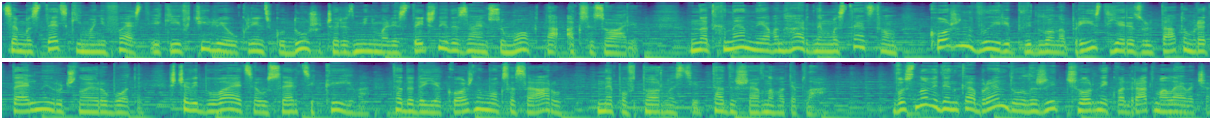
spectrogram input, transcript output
це мистецький маніфест, який втілює українську душу через мінімалістичний дизайн сумок та аксесуарів. Натхненний авангардним мистецтвом, кожен виріб від Лона Пріст є результатом ретельної ручної роботи, що відбувається у серці Києва та додає кожному аксесуару неповторності та душевного тепла. В основі ДНК бренду лежить чорний квадрат Малевича,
